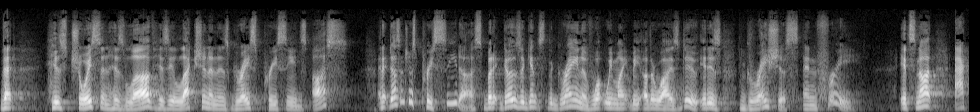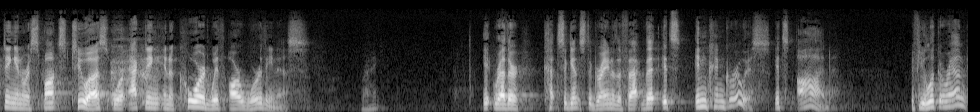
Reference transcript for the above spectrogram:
That his choice and His love, His election and His grace precedes us. And it doesn't just precede us, but it goes against the grain of what we might be otherwise do. It is gracious and free. It's not acting in response to us or acting in accord with our worthiness. Right? It rather cuts against the grain of the fact that it's incongruous, it's odd. If you look around,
